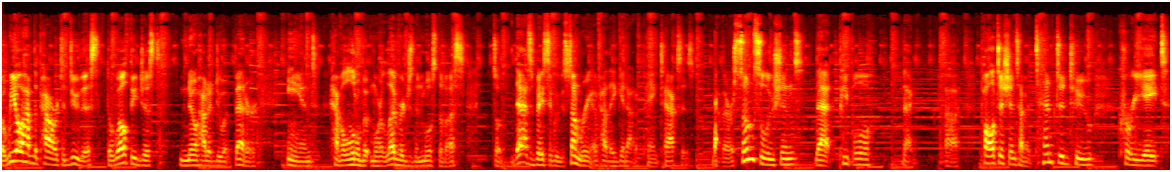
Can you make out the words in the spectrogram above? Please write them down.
So we all have the power to do this. The wealthy just know how to do it better and have a little bit more leverage than most of us. So that's basically the summary of how they get out of paying taxes. Now, there are some solutions that people, that uh, politicians have attempted to create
